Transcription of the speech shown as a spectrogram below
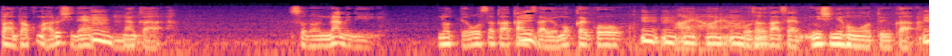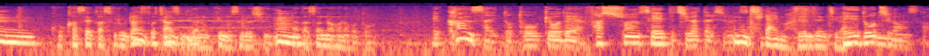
万博もあるしね、うん。なんかその波に乗って大阪関西をもう一回こう、大阪関西西日本をというか、うん。こう活性化するラストチャンスみたいな気もするし、ん。なんかそんなふうなことえ関西と東京でファッション性って違ったりするんですか？違います。全然違う。えーどう違うんですか？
